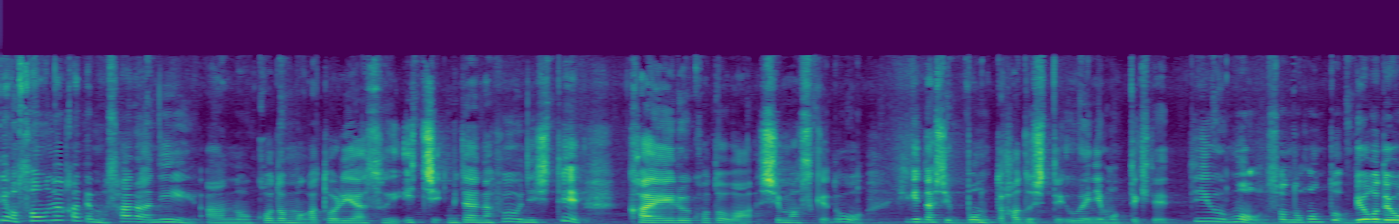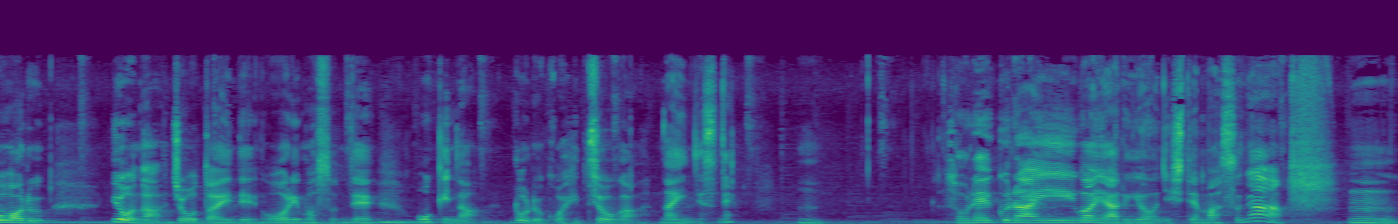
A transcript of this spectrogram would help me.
でもその中でもさらにあの子供が取りやすい位置みたいな風にして変えることはしますけど引き出しボンと外して上に持ってきてっていうもうその本当秒で終わるような状態で終わりますんで大きな労力は必要がないんですね。うん、それぐらいはやるようにしてますが、うん、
